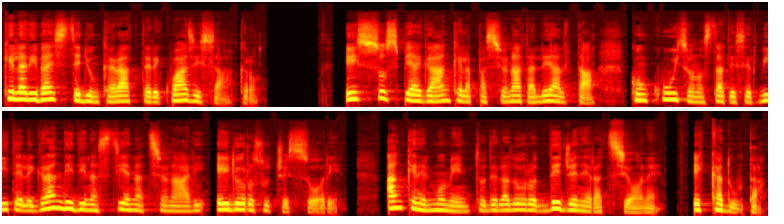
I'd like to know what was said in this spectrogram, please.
che la riveste di un carattere quasi sacro. Esso spiega anche l'appassionata lealtà con cui sono state servite le grandi dinastie nazionali e i loro successori, anche nel momento della loro degenerazione e caduta.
